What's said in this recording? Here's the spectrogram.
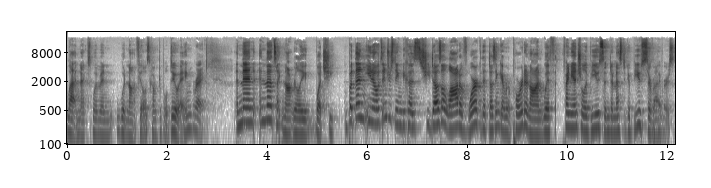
Latinx women would not feel as comfortable doing. right. And then, and that's like not really what she, but then, you know, it's interesting because she does a lot of work that doesn't get reported on with financial abuse and domestic abuse survivors.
